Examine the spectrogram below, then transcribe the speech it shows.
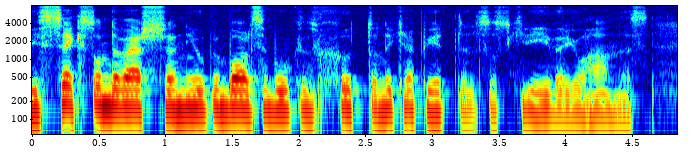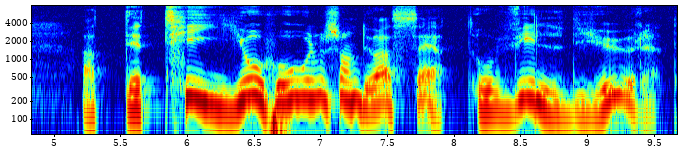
i 16 versen i Uppenbarelsebokens 17 kapitel så skriver Johannes att det tio horn som du har sett och vilddjuret,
